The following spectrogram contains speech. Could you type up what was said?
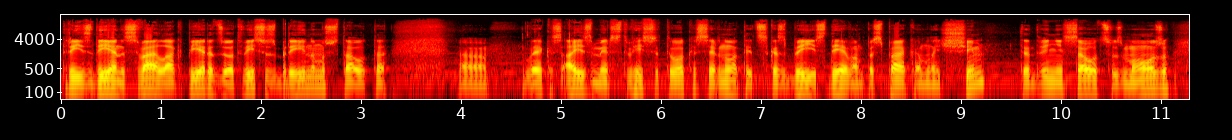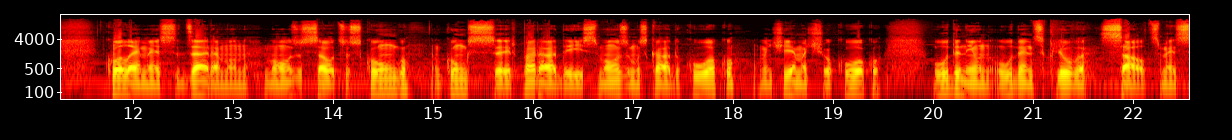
Trīs dienas vēlāk, pieredzot visus brīnumus, tauta uh, liekas aizmirst visu to, kas ir noticis, kas bijis dievam pa spēkam līdz šim. Tad viņi sauc uz mūzu, ko lai mēs dzeram, un mūzus sauc uz kungu. Un kungs ir parādījis mūzum uz kādu koku, un viņš iemet šo koku ūdenī, un ūdens kļuva salds. Mēs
